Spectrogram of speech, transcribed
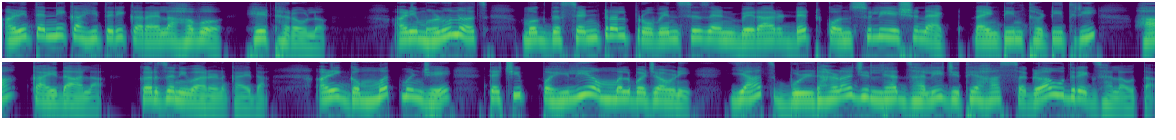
आणि त्यांनी काहीतरी करायला हवं हे ठरवलं. आणि म्हणूनच मग the Central Provinces and Berar Debt Conciliation Act nineteen thirty three हा कायदा आला. कर्ज निवारण कायदा. आणि गंमत म्हणजे त्याची पहिली अंमलबजावणी याच बुलढाणा जिल्ह्यात झाली जिथे हा सगळा उद्रेक झाला होता.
